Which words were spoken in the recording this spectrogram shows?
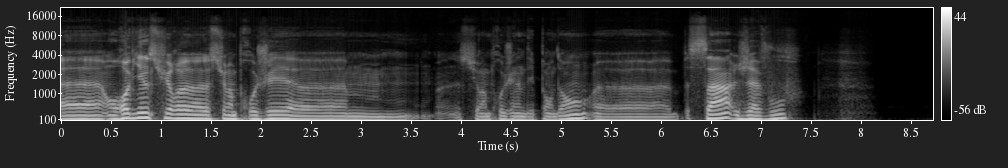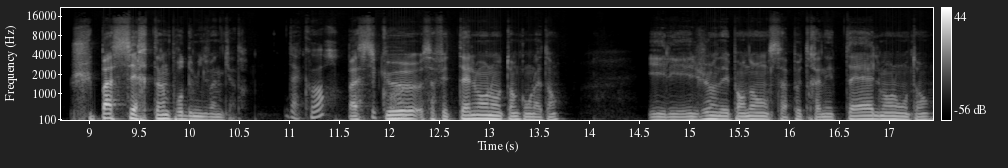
euh, on revient sur, euh, sur un projet euh, sur un projet indépendant. Euh, ça, j'avoue, je suis pas certain pour 2024 D'accord. parce que ça fait tellement longtemps qu'on l'attend et les jeux indépendants, ça peut traîner tellement longtemps.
